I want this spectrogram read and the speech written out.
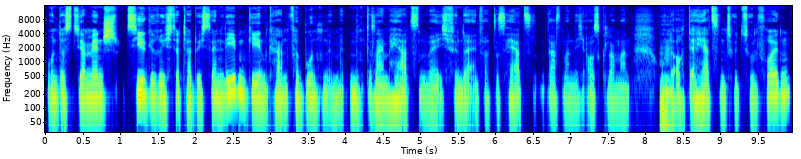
und dass der Mensch zielgerichteter durch sein Leben gehen kann, verbunden mit seinem Herzen, weil ich finde einfach, das Herz darf man nicht ausklammern und mhm. auch der Herzintuition folgen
